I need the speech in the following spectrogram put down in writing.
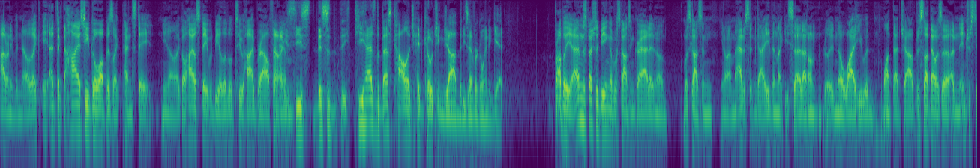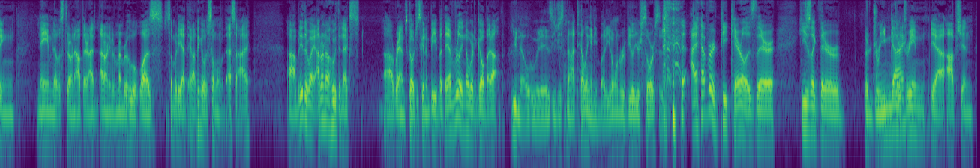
I don't even know. Like I think the highest he'd go up is like Penn State. You know, like Ohio State would be a little too highbrow for No, him. he's, he's this is the, he has the best college head coaching job that he's ever going to get. Probably, yeah, and especially being a Wisconsin grad and a Wisconsin, you know, a Madison guy, even like he said, I don't really know why he would want that job. Just thought that was a, an interesting name that was thrown out there, and I, I don't even remember who it was. Somebody, I think, I think it was someone with SI. Uh, but either way, I don't know who the next uh, Rams coach is going to be, but they have really nowhere to go but up. You know who it is. You're just not telling anybody. You don't want to reveal your sources. I have heard Pete Carroll is their, he's like their Their dream guy. their dream, yeah, option.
